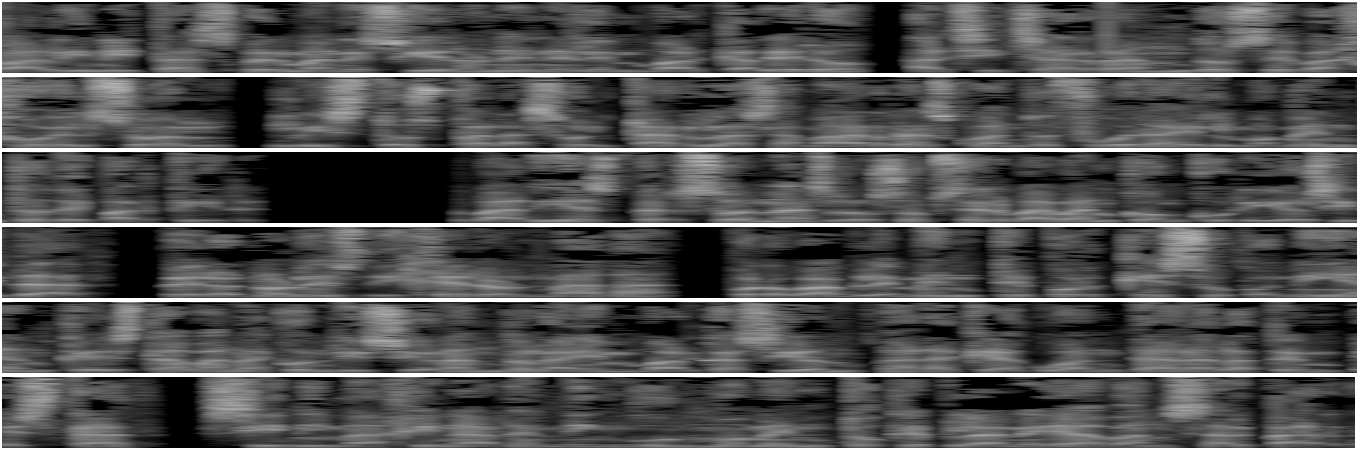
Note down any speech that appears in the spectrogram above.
Palinitas permanecieron en el embarcadero, achicharrándose bajo el sol, listos para soltar las amarras cuando fuera el momento de partir. Varias personas los observaban con curiosidad, pero no les dijeron nada, probablemente porque suponían que estaban acondicionando la embarcación para que aguantara la tempestad, sin imaginar en ningún momento que planeaban salpar.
